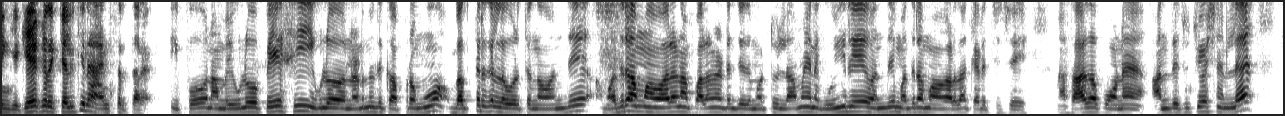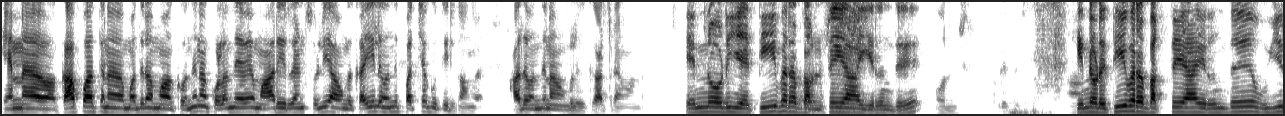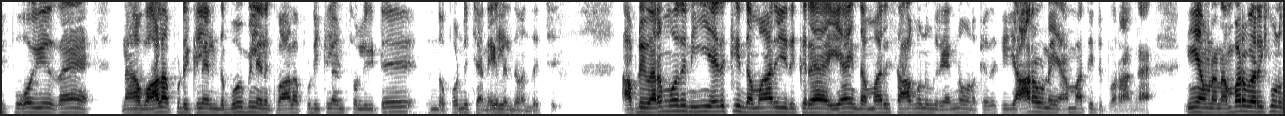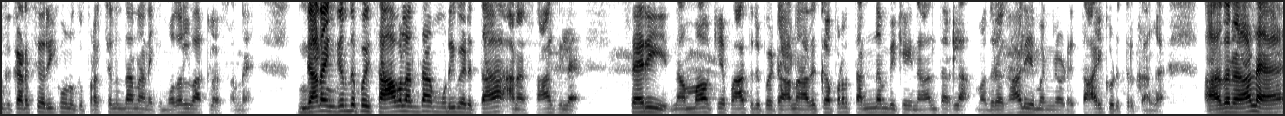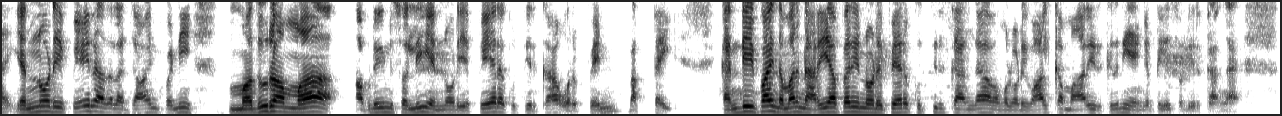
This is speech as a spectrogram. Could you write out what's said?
நீங்கள் கேட்குற கேள்விக்கு நான் ஆன்சர் தரேன். இப்போ நம்ம இவ்வளோ பேசி இவ்வளோ நடந்ததுக்கு அப்புறமும் பக்தர்களில் ஒருத்தங்க வந்து மதுராமாவால் நான் பலன் அடைஞ்சது மட்டும் இல்லாமல் எனக்கு உயிரே வந்து மதுராமாவால் தான் கிடைச்சிச்சு. நான் சாக போனேன். அந்த சுச்சுவேஷனில் என்னை காப்பாற்றின மதுராமாவுக்கு வந்து நான் குழந்தையாவே மாறிடுறேன்னு சொல்லி அவங்க கையில் வந்து பச்சை குத்திருக்காங்க. அதை வந்து நான் உங்களுக்கு காட்டுறேன் வாங்க. என்னுடைய தீவிர பக்தையாக இருந்து ஒரு நிமிஷம். என்னோட தீவிர பக்தையா இருந்து உயிர் போயிடுறேன். நான் வாழ பிடிக்கல இந்த பூமியில் எனக்கு வாழ பிடிக்கலன்னு சொல்லிட்டு இந்த பொண்ணு சென்னையிலேருந்து வந்துச்சு. அப்படி வரும்போது நீ எதுக்கு இந்த மாதிரி இருக்கிற? ஏன் இந்த மாதிரி சாகணுங்கிற எண்ணம் உனக்கு எதுக்கு? யாரை உன்னை ஏமாத்திட்டு போகிறாங்க நீ அவனை நம்பர் வரைக்கும் உனக்கு கடைசி வரைக்கும் உனக்கு பிரச்சனை தான் நான் அன்றைக்கி முதல் வாக்கில் சொன்னேன். இங்கே ஆனால் இங்கேருந்து போய் சாவலன் தான் முடிவெடுத்தா ஆனால் சாகலை. சரி நம்ம ஓகே பார்த்துட்டு போயிட்டோம். ஆனால் அதுக்கப்புறம் தன்னம்பிக்கை நான் தரல. மதுரை காளியம்மனோட தாய் கொடுத்துருக்காங்க. அதனால் என்னுடைய பேர் அதில் ஜாயின் பண்ணி மதுராம்மா அப்படின்னு சொல்லி என்னுடைய பேரை குத்திருக்கா ஒரு பெண் பக்தை. கண்டிப்பாக இந்த மாதிரி நிறையா பேர் என்னுடைய பேரை குத்திருக்காங்க. அவங்களுடைய வாழ்க்கை மாறி இருக்குதுன்னு என்கிட்டயே சொல்லியிருக்காங்க.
